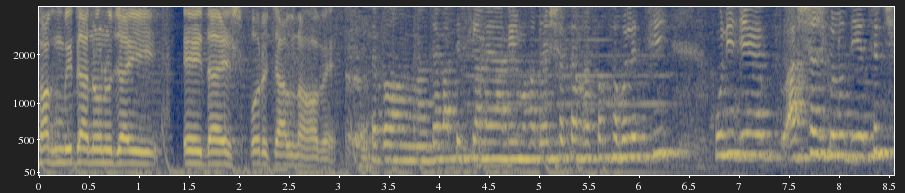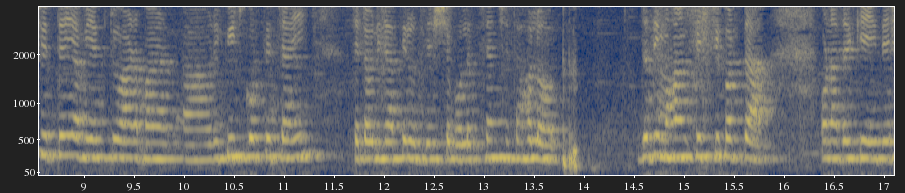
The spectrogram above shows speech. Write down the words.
সংবিধান অনুযায়ী এই দেশ পরিচালনা হবে। এবং জামাত ইসলামের আমির মহোদয়ের সাথে আমরা কথা বলেছি। উনি যে আশ্বাসগুলো দিয়েছেন, সেটাই আমি একটু আরবার রিপিট করতে চাই। যেটা উনি জাতির উদ্দেশ্যে বলেছেন, সেটা হলো, যদি মহান সৃষ্টিকর্তা ওনাদেরকে এই দেশ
